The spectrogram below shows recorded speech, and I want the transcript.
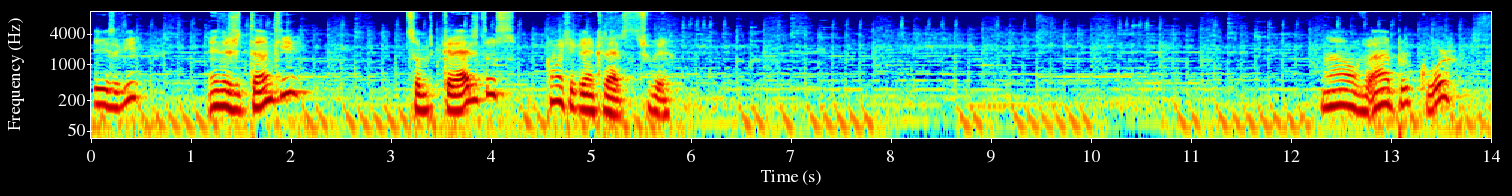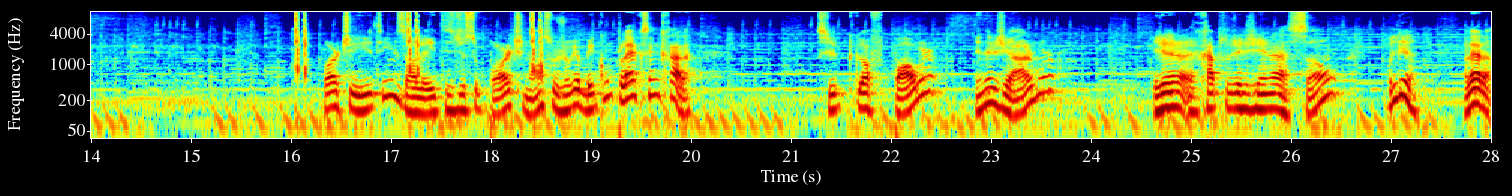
Isso aqui. Energy Tank. Sobre créditos. Como é que ganha crédito? Deixa eu ver. Não, ah, é por cor. Suporte itens, olha, itens de suporte. Nossa, o jogo é bem complexo, hein, cara. Circuit of Power, Energy Armor, cápsula de regeneração. Olha, Galera,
